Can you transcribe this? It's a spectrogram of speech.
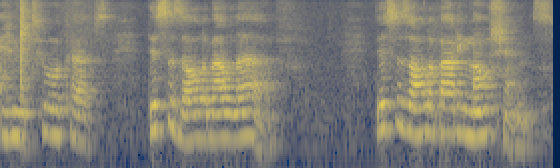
And the Two of Cups. This is all about love. This is all about emotions.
